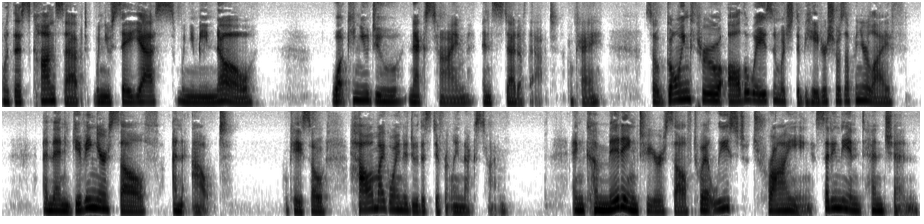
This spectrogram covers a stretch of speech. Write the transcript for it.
with this concept, when you say yes, when you mean no, what can you do next time instead of that? Okay. So, going through all the ways in which the behavior shows up in your life and then giving yourself an out. Okay. So, how am I going to do this differently next time? And committing to yourself to at least trying, setting the intention.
